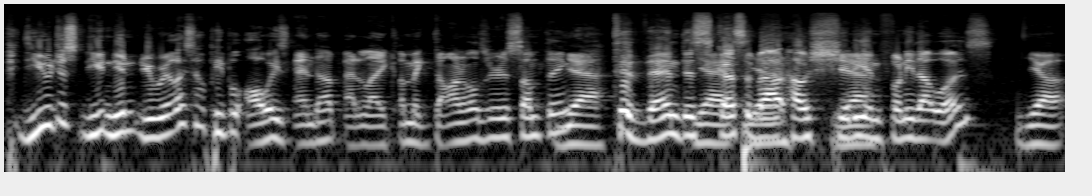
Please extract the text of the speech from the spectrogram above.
Do you just do you, do you realize how people always end up at like a McDonald's or something Yeah. to then discuss yeah, about how shitty yeah. and funny that was? yeah.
